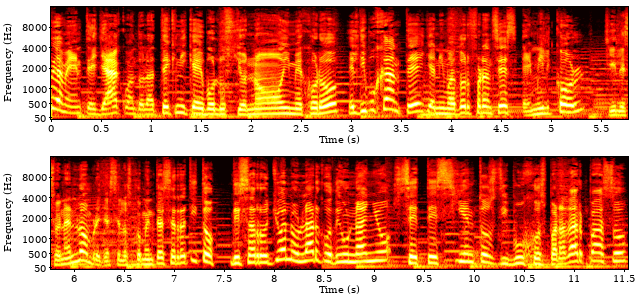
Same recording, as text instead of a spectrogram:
Obviamente, ya cuando la técnica evolucionó y mejoró, el dibujante y animador francés Émile Cole, si le suena el nombre, ya se los comenté hace ratito, desarrolló a lo largo de un año 700 dibujos para dar paso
